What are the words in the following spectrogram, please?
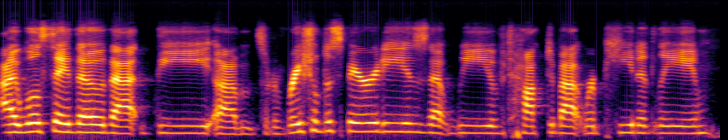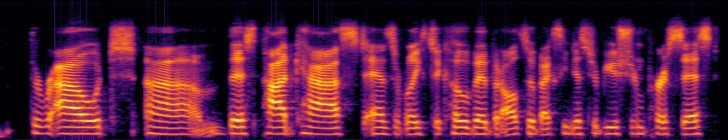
I will say, though, that the sort of racial disparities that we've talked about repeatedly throughout um, this podcast as it relates to COVID, but also vaccine distribution persist.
